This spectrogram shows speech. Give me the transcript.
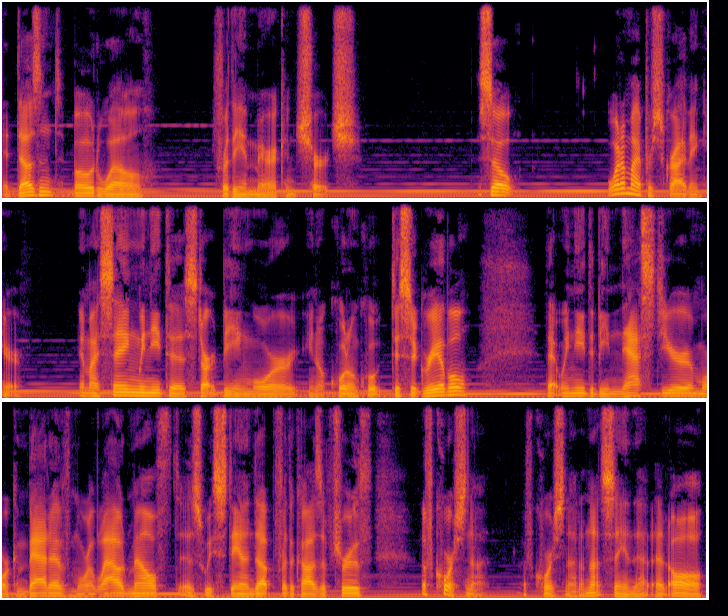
it doesn't bode well for the American church. So, what am I prescribing here? Am I saying we need to start being more, you know, quote unquote, disagreeable? That we need to be nastier, more combative, more loudmouthed as we stand up for the cause of truth? Of course not. Of course not. I'm not saying that at all.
